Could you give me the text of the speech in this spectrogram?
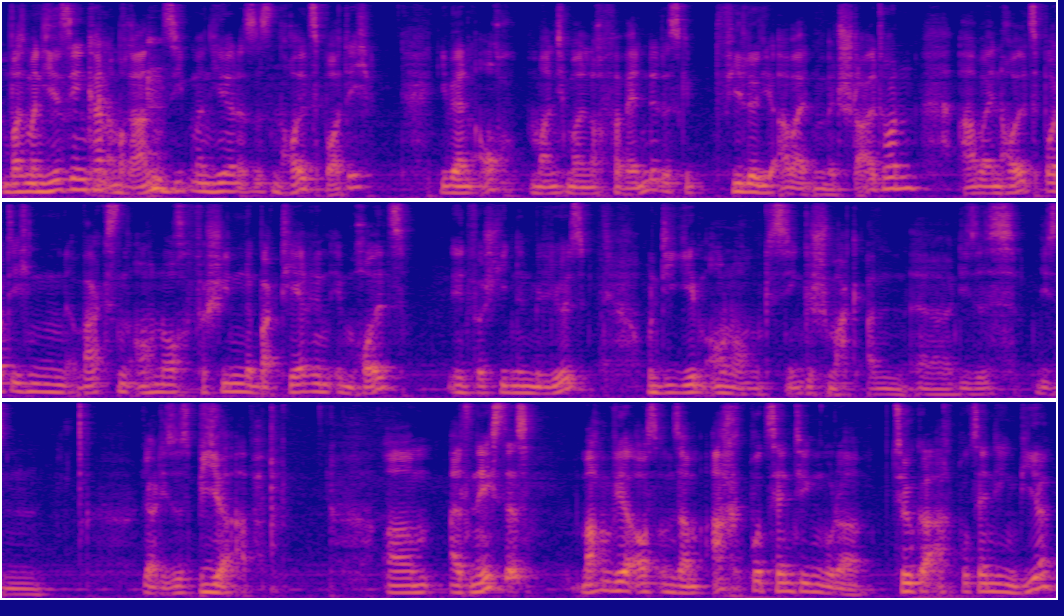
Und was man hier sehen kann am Rand, sieht man hier, das ist ein Holzbottich. Die werden auch manchmal noch verwendet. Es gibt viele, die arbeiten mit Stahltonnen, aber in Holzbottichen wachsen auch noch verschiedene Bakterien im Holz in verschiedenen Milieus und die geben auch noch ein bisschen Geschmack an äh, dieses, diesen, ja, dieses Bier ab. Ähm, als nächstes machen wir aus unserem 8%igen oder circa 8%igen Bier,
